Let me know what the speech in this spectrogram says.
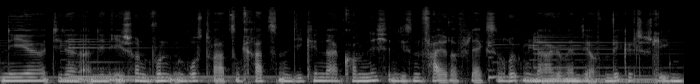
Nähe, die dann an den eh schon wunden Brustwarzen kratzen. Die Kinder kommen nicht in diesen Fallreflex in Rückenlage, wenn sie auf dem Wickeltisch liegen.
